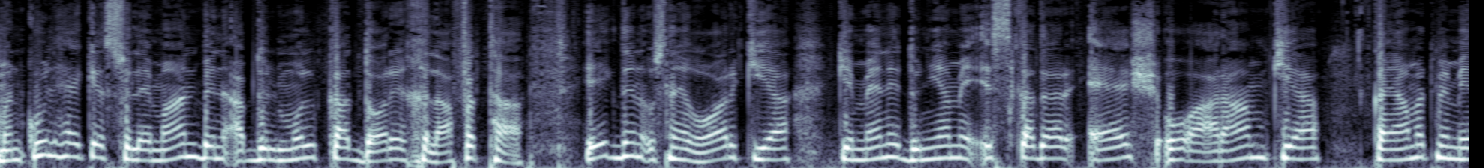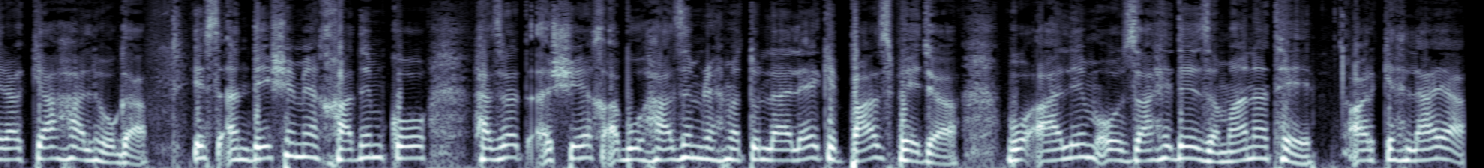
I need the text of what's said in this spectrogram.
منقول ہے کہ سلیمان بن عبد الملک کا دور خلافت تھا۔ ایک دن اس نے غور کیا کہ میں نے دنیا میں اس قدر عیش و آرام کیا، قیامت میں میرا کیا حال ہوگا؟ اس اندیشے میں خادم کو حضرت شیخ ابو حازم رحمۃ اللہ علیہ کے پاس بھیجا۔ وہ عالم و زاہد زمانہ تھے۔ اور کہلایا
